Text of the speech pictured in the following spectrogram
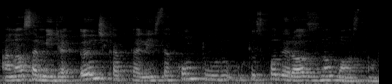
a nossa mídia anticapitalista com tudo o que os poderosos não mostram.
